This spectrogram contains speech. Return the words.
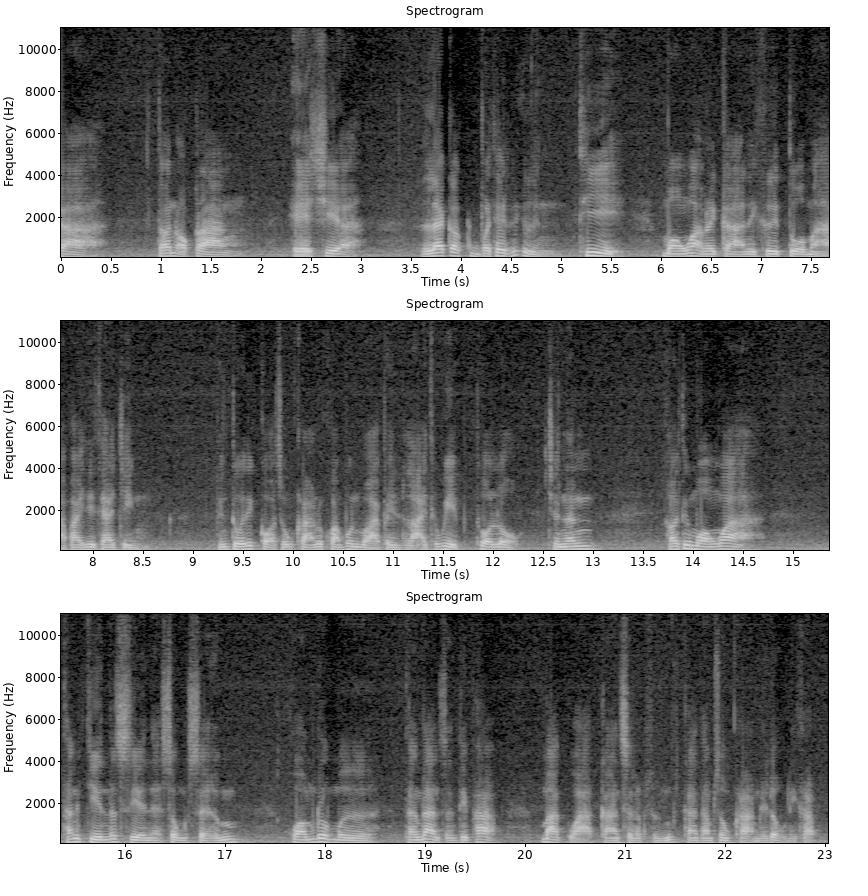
กาตอนออกกลาง เอเชีย และก็กลุ่มประเทศอื่นที่มองว่าอเมริกานี่คือตัวมหาภัยที่แท้จริง เป็นตัวที่ก่อสงครามและความวุ่นวายไปหลายทวีปทั่วโลก ฉะนั้นเขาถึงมองว่าทั้งจีนรัสเซียเนี่ยส่งเสริมความร่วมมือทางด้านสันติภาพมากกว่าการสนับสนุนการทำสงครามในโลกนี้ครับ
